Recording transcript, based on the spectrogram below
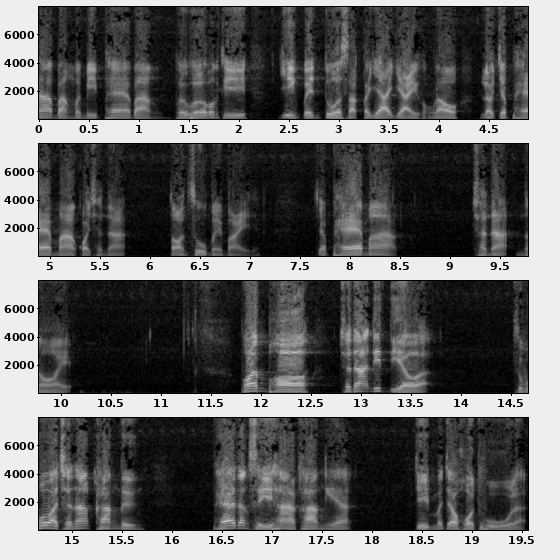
นะบ้างมันมีแพ้บ้าง เผลอๆบางทียิ่งเป็นตัวสักยะใหญ่ของเรา เราจะแพ้มากกว่าชนะ ตอนสู้ใหม่ๆเนี่ยจะแพ้มากชนะน้อย เพราะฉะนั้นพอชนะนิดเดียวอะ สมมติว่าชนะครั้งหนึ่งแพ้ตั้งสี่ห้าครั้งเนี้ย จิตมันจะหดหูแล้ว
